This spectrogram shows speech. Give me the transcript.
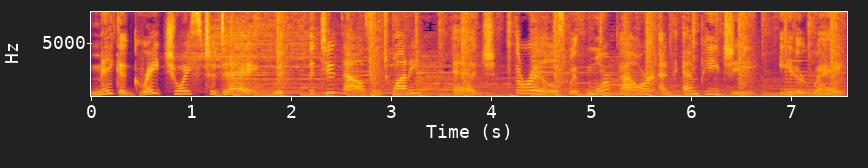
Make a great choice today with the 2020 Edge. Thrills with more power and MPG. Either way,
